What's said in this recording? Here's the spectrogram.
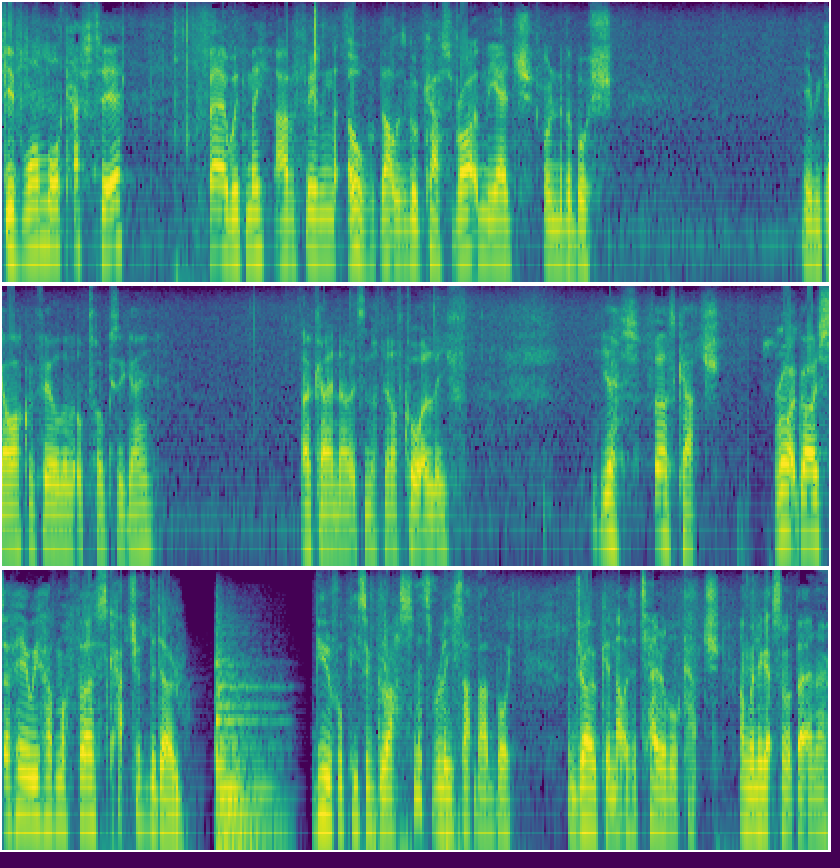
Give one more cast here. Bear with me. I have a feeling that. Oh, that was a good cast. Right on the edge, under the bush. Here we go. I can feel the little tugs again. Okay, no, it's nothing. I've caught a leaf. Yes, first catch. Right, guys. So here we have my first catch of the day. Beautiful piece of grass. Let's release that bad boy. I'm joking. That was a terrible catch. I'm going to get something better now.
